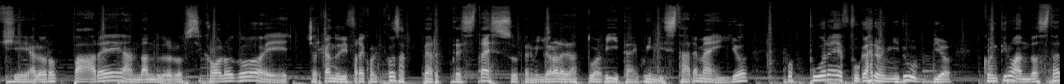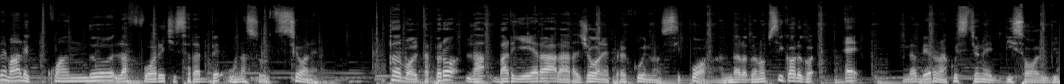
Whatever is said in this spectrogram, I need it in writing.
che a loro pare andando dallo psicologo e cercando di fare qualcosa per te stesso, per migliorare la tua vita e quindi stare meglio, oppure fugare ogni dubbio, continuando a stare male quando là fuori ci sarebbe una soluzione. Talvolta però la barriera, la ragione per cui non si può andare da uno psicologo è davvero una questione di soldi,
